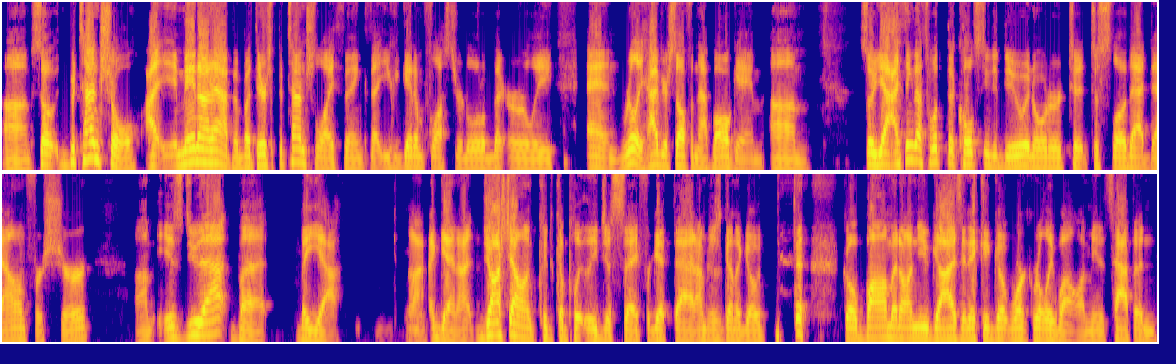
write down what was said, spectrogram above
Um, so potential, I, it may not happen, but there's potential. I think that you could get him flustered a little bit early and really have yourself in that ball game. Um, so yeah, I think that's what the Colts need to do in order to to slow that down for sure um, is do that. But but yeah, uh, again, I, Josh Allen could completely just say, "Forget that. I'm just gonna go go bomb it on you guys," and it could go work really well. I mean, it's happened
